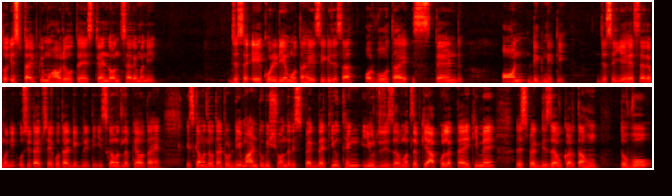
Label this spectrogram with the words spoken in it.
तो इस टाइप के मुहावरे होते हैं स्टैंड ऑन सेरेमनी जैसे एक और इडियम होता है इसी के जैसा, और वो होता है स्टैंड ऑन डिग्निटी जैसे ये है सेरेमनी उसी टाइप से एक होता है डिग्निटी इसका मतलब क्या होता है? इसका मतलब होता है to demand to be shown the respect that you think you deserve मतलब कि आपको लगता है कि मैं रिस्पेक्ट डिज़र्व करता हूँ तो वो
